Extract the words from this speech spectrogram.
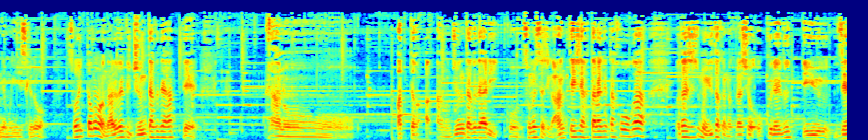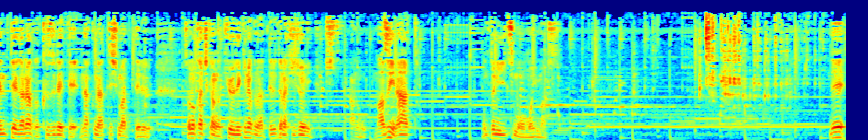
でもいいですけど、そういったものはなるべく潤沢であって、あのー、あって、あの、潤沢であり、こう、その人たちが安定して働けた方が、私たちも豊かな暮らしを送れるっていう前提がなんか崩れてなくなってしまってる。その価値観が共有できなくなってるっていうのは非常に、あの、まずいなと。本当にいつも思います。で、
